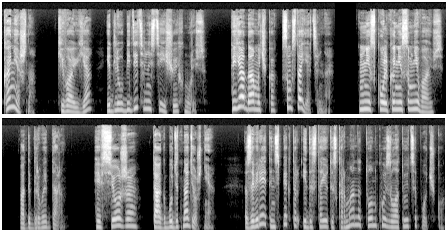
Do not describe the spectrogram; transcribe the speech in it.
«Конечно!» — киваю я и для убедительности еще и хмурюсь. «Я дамочка, самостоятельная». «Нисколько не сомневаюсь», — подыгрывает Даррен. «И все же так будет надежнее заверяет инспектор и достает из кармана тонкую золотую цепочку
